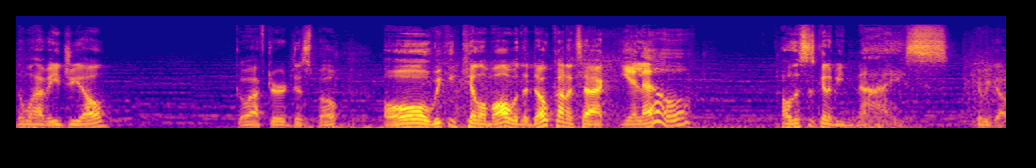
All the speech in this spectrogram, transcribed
Then we'll have AGL go after Dyspo. Oh, we can kill them all with a Dokkan attack. Yellow. Oh, this is going to be nice. Here we go.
